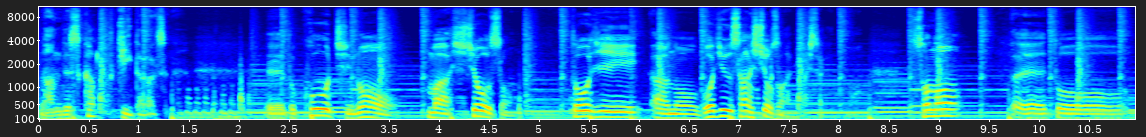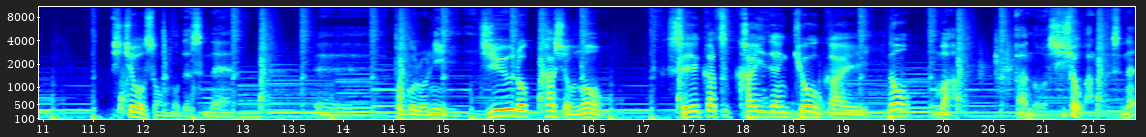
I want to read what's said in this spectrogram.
何ですかって聞いたらですね、えーと、高知の、まあ、市町村。当時あの53市町村ありましたけども。その、えーと市町村のですね、えー、ところに16箇所の生活改善協会の,、まあ、あの支所があるんですね。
